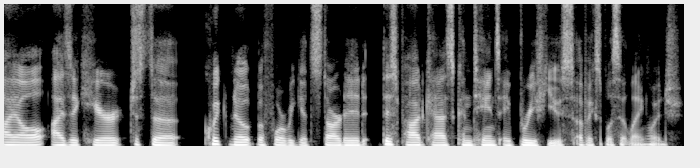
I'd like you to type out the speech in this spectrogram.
Hi, all. Isaac here. Just a quick note before we get started this podcast contains a brief use of explicit language.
